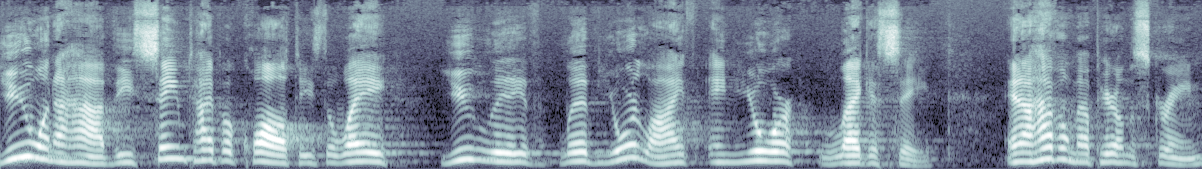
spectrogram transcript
you want to have these same type of qualities the way you live, live your life and your legacy. And I have them up here on the screen.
